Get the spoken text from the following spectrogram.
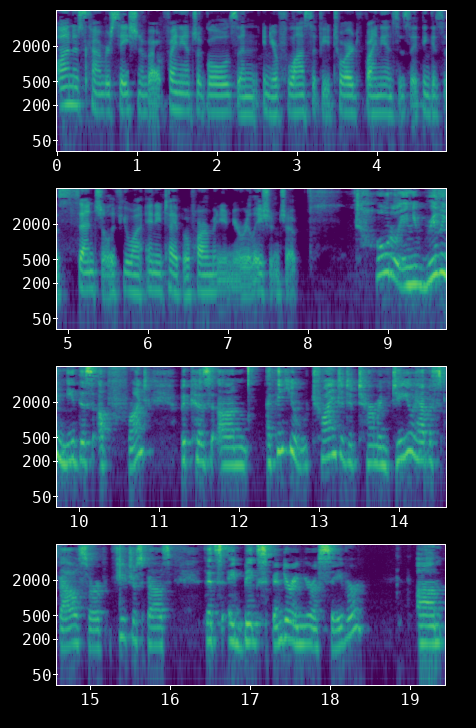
honest conversation about financial goals and, and your philosophy toward finances, I think, is essential if you want any type of harmony in your relationship. Totally. And you really need this up front because um, I think you're trying to determine do you have a spouse or a future spouse that's a big spender and you're a saver? Um,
